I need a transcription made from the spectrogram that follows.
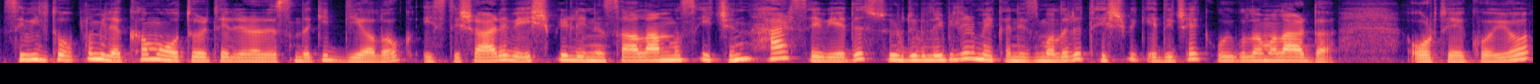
sivil toplum ile kamu otoriteleri arasındaki diyalog, istişare ve işbirliğinin sağlanması için her seviyede sürdürülebilir mekanizmaları teşvik edecek uygulamalar da ortaya koyuyor.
